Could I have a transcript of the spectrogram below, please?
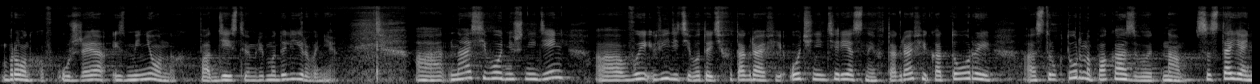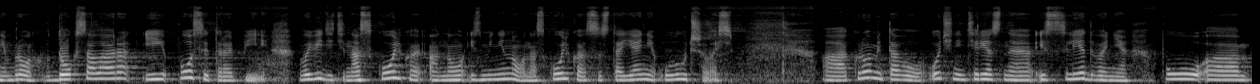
бронхов, уже измененных под действием ремоделирования. А, на сегодняшний день а, вы видите вот эти фотографии, очень интересные фотографии, которые а, структурно показывают нам состояние бронхов до ксалара и после терапии. Вы видите, насколько оно изменено, насколько состояние улучшилось. Кроме того, очень интересное исследование по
